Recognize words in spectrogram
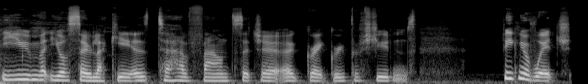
You you're so lucky to have found such a, a great group of students. Speaking of which,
